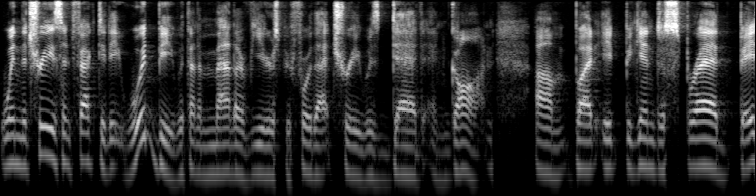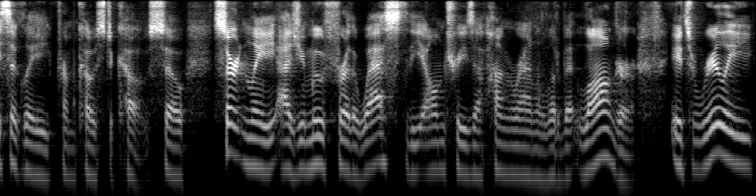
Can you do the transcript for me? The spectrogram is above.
when the tree is infected, it would be within a matter of years before that tree was dead and gone. Um, but it began to spread basically from coast to coast. So, certainly, as you move further west, the elm trees have hung around a little bit longer. It's really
